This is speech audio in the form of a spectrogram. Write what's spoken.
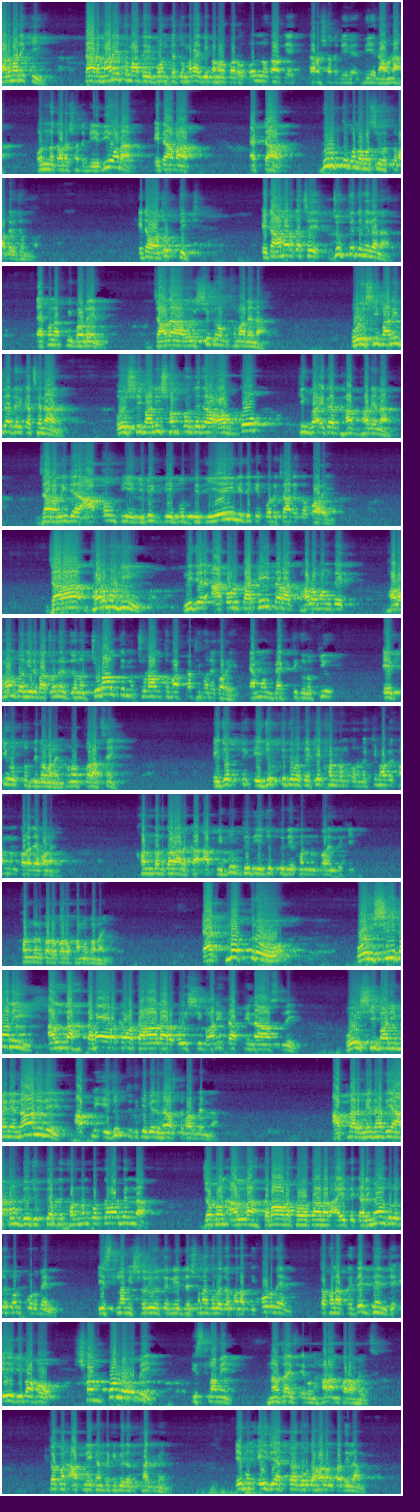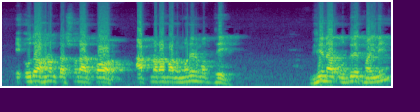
তার মানে কি? তার মানে তোমাদের বোনকে তোমরাই বিবাহ করো, অন্য কাউকে কারোর সাথে বিয়ে- দাও না। অন্য কারোর সাথে বিয়ে দিও না। এটা আমার একটা গুরুত্বপূর্ণ নসিহত তোমাদের জন্য। এটা অযৌক্তিক। এটা আমার কাছে যুক্তিতে মেলে না। এখন আপনি বলেন যারা ঐশী গ্রন্থ মানে না। ঐশী বাণী যাদের কাছে নাই, ঐশী বাণী সম্পর্কে যারা অজ্ঞ কিংবা এটার ধার ধারে না, যারা নিজের আকল দিয়ে, বিবেক দিয়ে, বুদ্ধি দিয়েই নিজেকে পরিচালিত করে যারা ধর্মহীন, নিজের আকলটাকেই তারা ভালো মন্দের ভালো মন্দ নির্বাচনের জন্য চূড়ান্ত চূড়ান্ত মাপকাঠি মনে করে। এমন ব্যক্তিগুলো কি, এর কি উত্তর দিবে বলেন? কোন উত্তর আছে? এই যুক্তি, এই যুক্তিগুলোকে কে খণ্ডন করবে? কীভাবে খণ্ডন করা যায় বলেন? খণ্ডন করার আপনি বুদ্ধি দিয়ে, যুক্তি দিয়ে খণ্ডন করেন দেখি। খণ্ডন করো, কারও, ক্ষমতা নাই। একমাত্র ঐশী বাণী, আল্লাহ তাআলার ঐশী বাণীতে আপনি না আসলে ঐশী বাণী মেনে না নিলে আপনি এই যুক্তি থেকে বের হয়ে আসতে পারবেন না। আপনার মেধা দিয়ে, আকল দিয়ে যুক্তি আপনি খণ্ডন করতে পারবেন না। যখন আল্লাহ তাআলার আয়তে কারিমাগুলো যখন পড়বেন, ইসলামী শরীয়তের নির্দেশনাগুলো যখন আপনি পড়বেন, তখন আপনি দেখবেন যে এই বিবাহ সম্পূর্ণরূপে ইসলামে নাজাইজ এবং হারাম করা হয়েছে। তখন আপনি এখান থেকে বিরত থাকবেন। এবং এই যে একটা উদাহরণটা দিলাম, এই উদাহরণটা শোনার পর আপনার আমার মনের মধ্যে ঘৃণার উদ্রেক হয়নি।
